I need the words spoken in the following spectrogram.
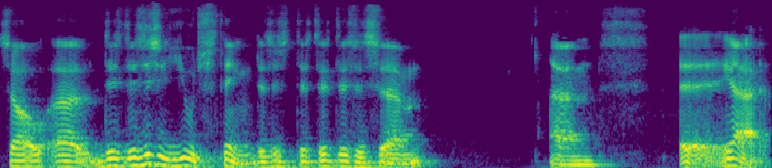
So uh, this this is a huge thing. This is this this this is um, um, uh, yeah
